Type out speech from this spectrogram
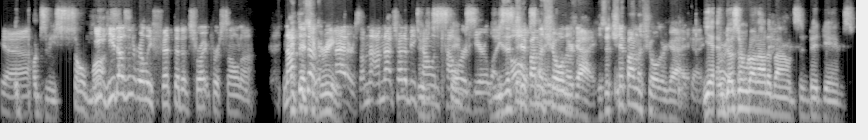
Yeah. It bugs me so He, much. he doesn't really fit the Detroit persona. Not that that disagree. really matters. I'm not. I'm not trying to be Dude, he Colin Cowherd here. Like He's a oh, chip on the shoulder guy. He's a chip on the shoulder guy. Okay. Yeah, All and right, doesn't run out of bounds in big games.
